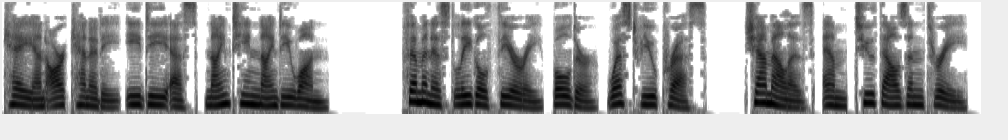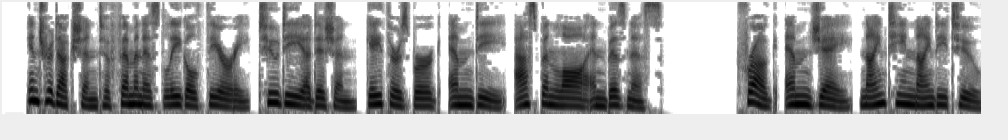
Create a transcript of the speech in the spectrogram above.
K. and R. Kennedy eds. 1991. Feminist Legal Theory, Boulder, Westview Press. Chamallas, M. 2003. Introduction to Feminist Legal Theory 2D edition, Gaithersburg, M.D., Aspen Law and Business. Frug, M.J., 1992.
